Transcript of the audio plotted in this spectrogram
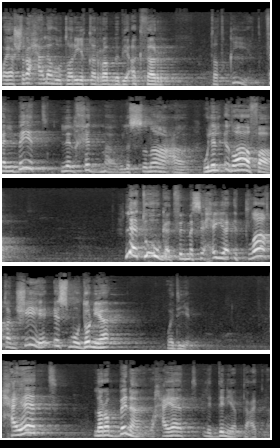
ويشرح له طريق الرب بأكثر تدقيق فالبيت للخدمة وللصناعة وللإضافة. لا توجد في المسيحية اطلاقا شيء اسمه دنيا ودين. حياة لربنا وحياة للدنيا بتاعتنا.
